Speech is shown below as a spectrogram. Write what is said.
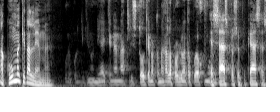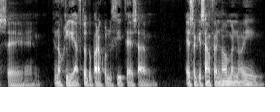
ακούμε και τα λέμε. κοινωνία και είναι ένα κλειστό και ένα από τα μεγάλα προβλήματα που έχουμε. Εσάς προσωπικά σας ε, ενοχλεί αυτό, το παρακολουθείτε σαν, έστω και σαν φαινόμενο ή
